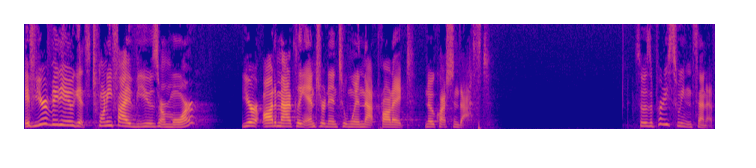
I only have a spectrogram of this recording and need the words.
If your video gets 25 views or more, you're automatically entered in to win that product, no questions asked. So it was a pretty sweet incentive.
